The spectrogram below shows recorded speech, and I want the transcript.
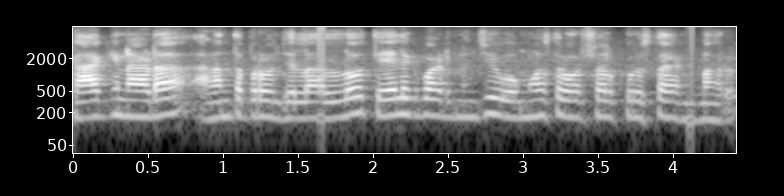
కాకినాడ అనంతపురం జిల్లాల్లో తేలికపాటి నుంచి ఓ మోస్తరు వర్షాలు కురుస్తాయంటున్నారు.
